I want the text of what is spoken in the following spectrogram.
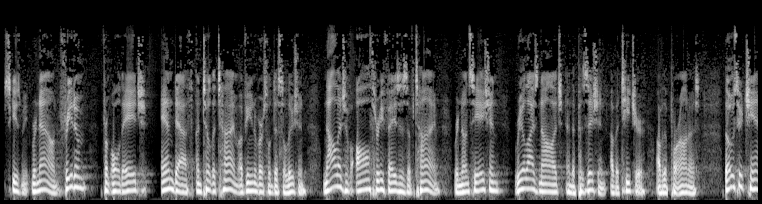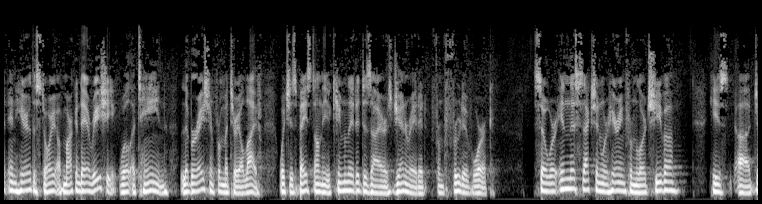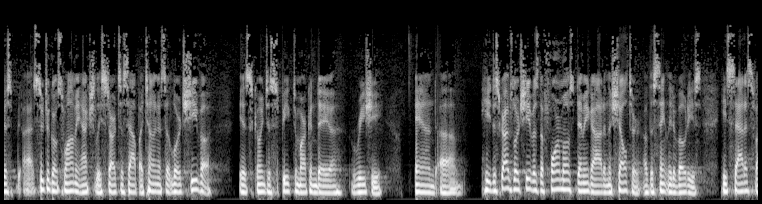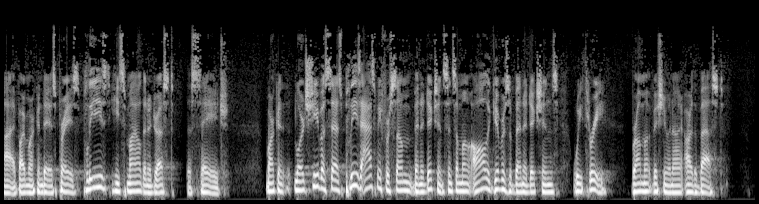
excuse me, renown, freedom from old age and death until the time of universal dissolution knowledge of all three phases of time, renunciation, realized knowledge, and the position of a teacher of the Puranas. Those who chant and hear the story of Markandeya Rishi will attain liberation from material life, which is based on the accumulated desires generated from fruitive work. So we're in this section, we're hearing from Lord Shiva. He's uh, just, uh, Suta Goswami actually starts us out by telling us that Lord Shiva is going to speak to Markandeya Rishi. And uh, he describes Lord Shiva as the foremost demigod in the shelter of the saintly devotees. He's satisfied by Markandeya's praise. Pleased, he smiled and addressed the sage. Lord Shiva says, please ask me for some benediction, since among all the givers of benedictions, we three, Brahma, Vishnu, and I, are the best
